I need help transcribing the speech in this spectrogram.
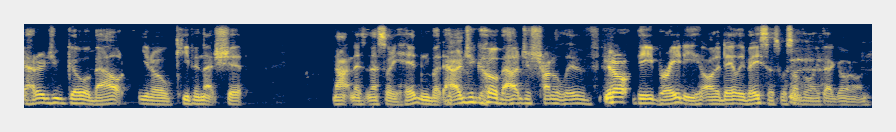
how did you go about you know keeping that shit not nec- necessarily hidden, but how did you go about just trying to live You know, be Brady on a daily basis with something like that going on?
